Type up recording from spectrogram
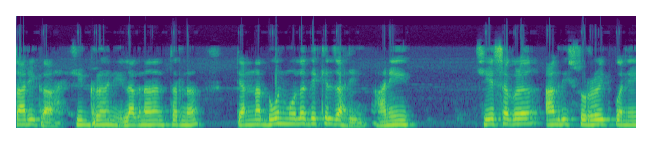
सारिका ही ग्रहणी लग्नानंतरनं त्यांना दोन मुलं देखील झाली आणि हे सगळं अगदी सुरळीतपणे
